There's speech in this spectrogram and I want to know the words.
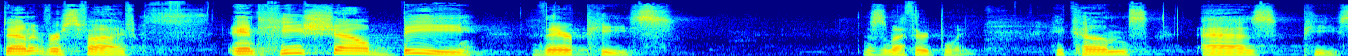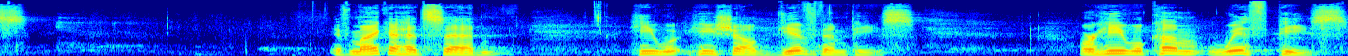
down at verse 5. And he shall be their peace. This is my third point. He comes as peace. If Micah had said, he, w- he shall give them peace, or he will come with peace,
